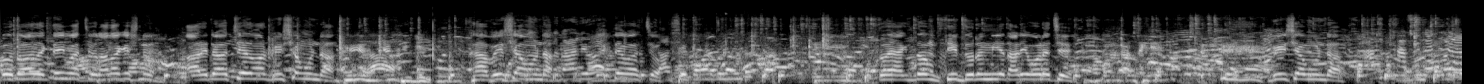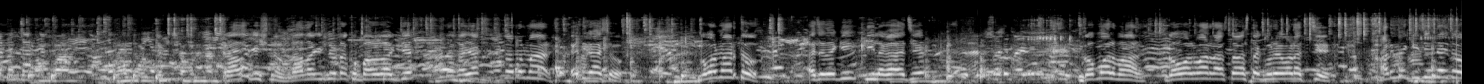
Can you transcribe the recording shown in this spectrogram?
তো তোমরা দেখতেই পাচ্ছ রাধা কৃষ্ণ আর এটা হচ্ছে তোমার বিরসা মুন্ডা হ্যাঁ বিরসা মুন্ডা। দেখতে পাচ্ছ। তো একদম তীর ধরে নিয়ে দাঁড়িয়ে পড়েছে। বিরসা মুন্ডা। রাধাকৃষ্ণ রাধাকৃষ্ণটা খুব ভালো লাগছে। দেখা যাক। গোপাল মার এদিকে আসো। গোপাল মার তো। আচ্ছা দেখি কি লেখা আছে। গোপাল মার গোপাল মার রাস্তা রাস্তা ঘুরে বেড়াচ্ছে। হাড়িতে কিছুই নেই তো।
